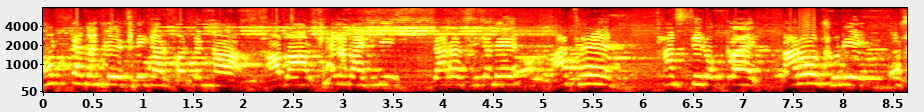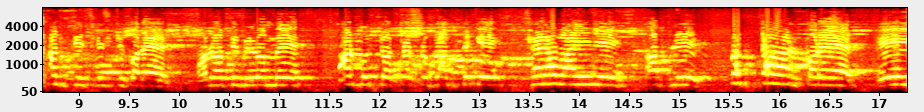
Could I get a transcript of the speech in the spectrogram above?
হত্যাকাণ্ডে স্বীকার করবেন না। আবার সেনাবাহিনী যারা সেখানে আছেন শান্তি রক্ষায়, তারও শুনে অশান্তি সৃষ্টি করেন। অনতি বিলম্বে পার্বত্য চট্টগ্রাম থেকে সেনাবাহিনী আপনি প্রত্যাহার করেন। এই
